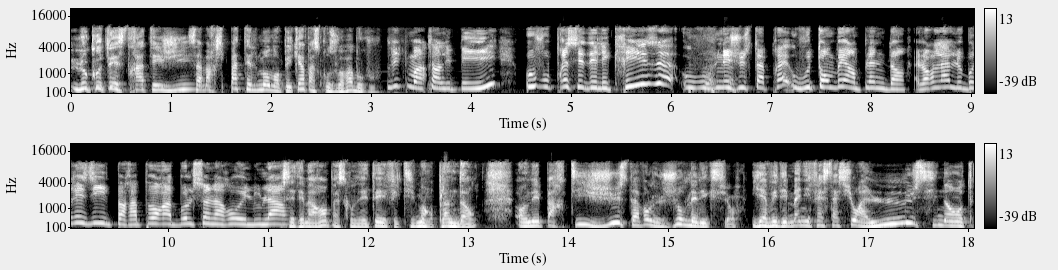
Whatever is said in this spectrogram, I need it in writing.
le côté stratégie, ça marche pas tellement dans Pékin parce qu'on se voit pas beaucoup. Dites-moi, dans les pays où vous précédez les crises, où vous venez juste après, où vous tombez en plein dedans. Alors là, le Brésil, par rapport à Bolsonaro et Lula, C'était marrant parce qu'on était effectivement en plein dedans. On est parti juste avant le jour de l'élection. Il y avait des manifestations hallucinantes,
